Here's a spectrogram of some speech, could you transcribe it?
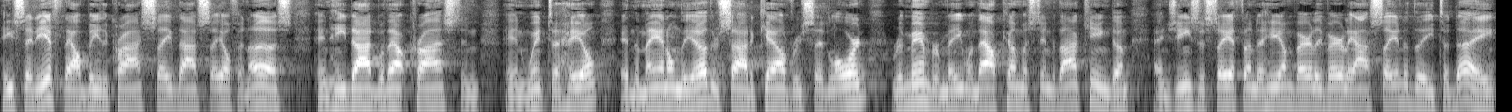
he said, if thou be the Christ, save thyself and us. And he died without Christ and, and went to hell. And the man on the other side of Calvary said, Lord, remember me when thou comest into thy kingdom. And Jesus saith unto him, Verily, verily, I say unto thee, today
